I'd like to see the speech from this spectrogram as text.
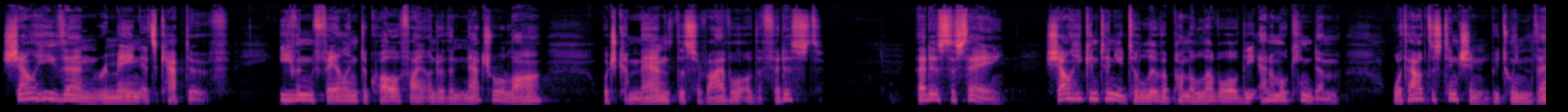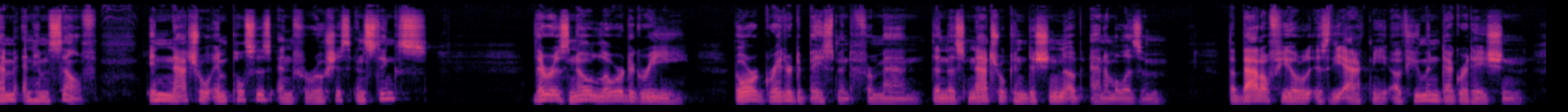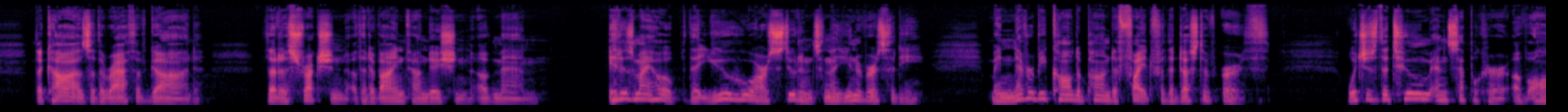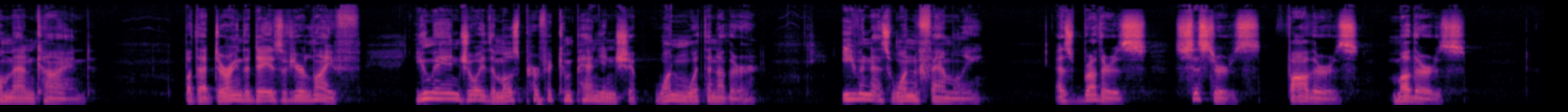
Shall he then remain its captive, even failing to qualify under the natural law which commands the survival of the fittest? That is to say, Shall he continue to live upon the level of the animal kingdom without distinction between them and himself in natural impulses and ferocious instincts? There is no lower degree nor greater debasement for man than this natural condition of animalism. The battlefield is the acme of human degradation, the cause of the wrath of God, the destruction of the divine foundation of man. It is my hope that you who are students in the university may never be called upon to fight for the dust of earth, which is the tomb and sepulchre of all mankind, but that during the days of your life you may enjoy the most perfect companionship one with another, even as one family, as brothers, sisters, fathers, mothers,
